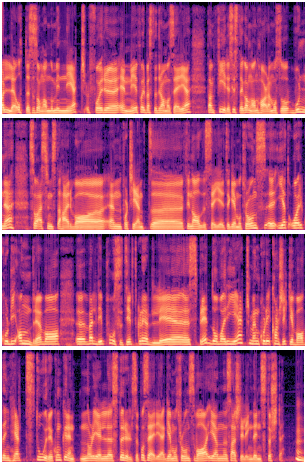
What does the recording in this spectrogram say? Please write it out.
Alle åtte sesongene nominert for Emmy for beste dramaserie. De fire siste gangene har de også vunnet, så jeg syns det her var en fortjent finaleseier til Game of Thrones i et år hvor de andre var veldig positivt, gledelig spredd og variert, men hvor de kanskje ikke var den helt store konkurrenten når det gjelder størrelse på serie. Game of Thrones var i en særstilling den største. Mm.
